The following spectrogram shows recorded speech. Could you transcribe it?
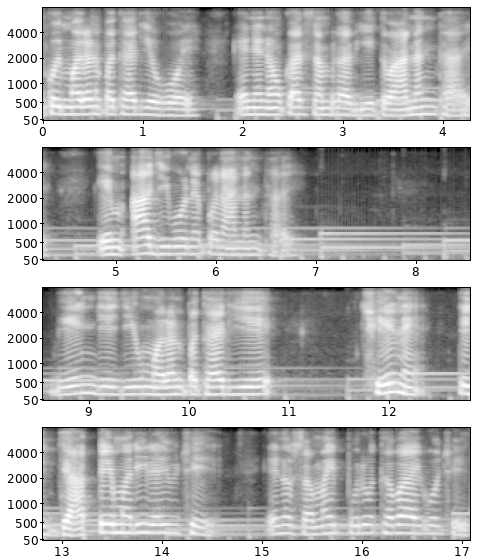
કોઈ મરણ પથારીએ હોય, એને નૌકાર સંભળાવીએ તો આનંદ થાય. એમ આ જીવોને પણ આનંદ થાય. બેન, જે જીવ મરણ પથારીએ છે ને, તે જાતે મરી રહ્યું છે. એનો સમય પૂરો થવા આવ્યો છે.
